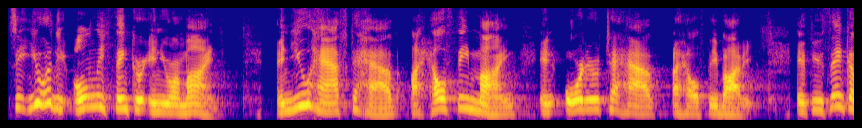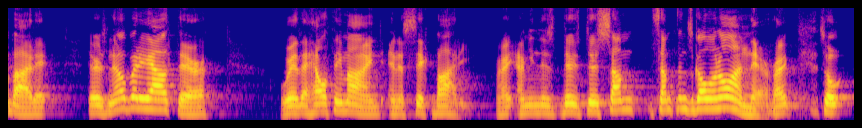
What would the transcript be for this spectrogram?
See, you are the only thinker in your mind. And you have to have a healthy mind in order to have a healthy body. If you think about it, there's nobody out there with a healthy mind and a sick body, right? I mean, there's, there's, there's some, something's going on there, right? So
